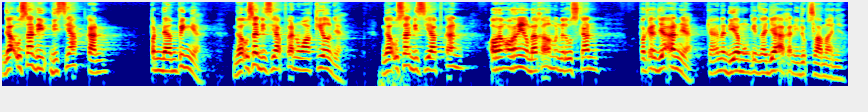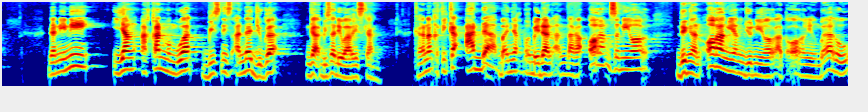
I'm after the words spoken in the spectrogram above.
nggak usah di, disiapkan pendampingnya, nggak usah disiapkan wakilnya, nggak usah disiapkan orang-orang yang bakal meneruskan pekerjaannya, karena dia mungkin saja akan hidup selamanya. Dan ini yang akan membuat bisnis Anda juga nggak bisa diwariskan. Karena ketika ada banyak perbedaan antara orang senior dengan orang yang junior atau orang yang baru,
